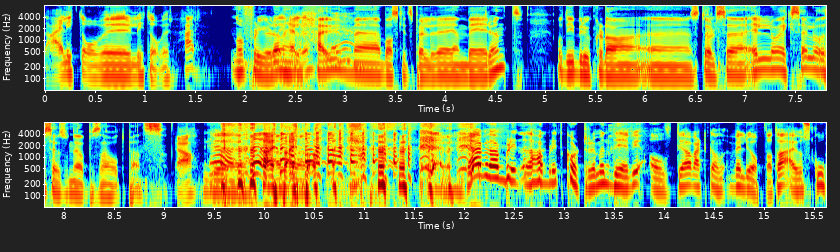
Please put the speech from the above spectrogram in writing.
nei, litt over. Litt over. Her. Nå flyr det en hel haug med basketspillere i NBA rundt. Og de bruker da eh, størrelse L og XL, og det ser ut som de har på seg hotpants. Ja, det, nei, nei, nei, men det, har blitt, det har blitt kortere, men det vi alltid har vært veldig opptatt av, er jo sko.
